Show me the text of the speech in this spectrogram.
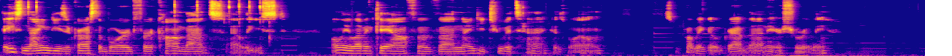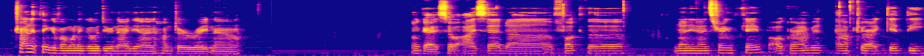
base 90s across the board for combats, at least. Only 11k off of uh, 92 attack as well. So we'll probably go grab that here shortly trying to think if I want to go do 99 Hunter right now. Okay, so I said uh, fuck the 99 strength cape. I'll grab it after I get the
